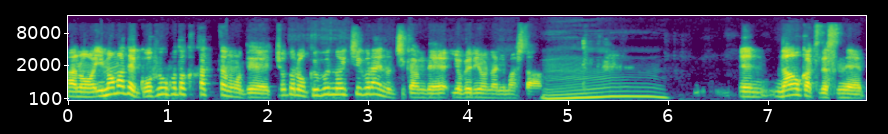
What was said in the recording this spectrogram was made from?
あの、今まで5分ほどかかったので、ちょうど6分の1ぐらいの時間で呼べるようになりました。でなおかつですね、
